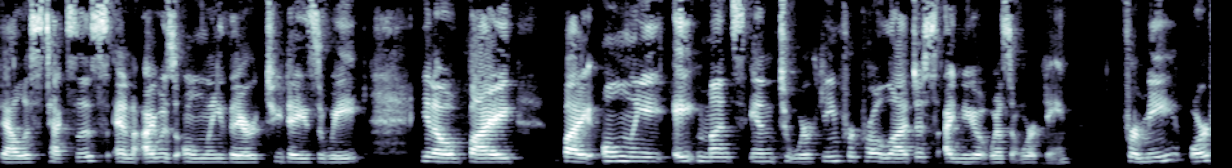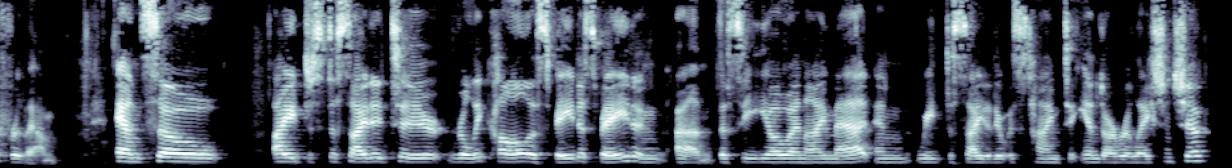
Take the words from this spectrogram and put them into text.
Dallas, Texas, and I was only there two days a week. You know, by by only eight months into working for Prologis, I knew it wasn't working for me or for them. And so I just decided to really call a spade a spade, and um, the CEO and I met, and we decided it was time to end our relationship.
